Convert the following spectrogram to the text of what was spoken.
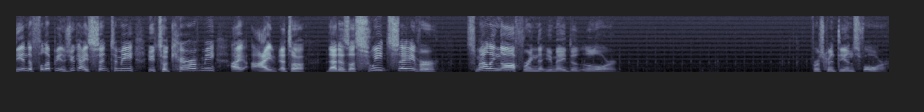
the end of Philippians, you guys sent to me. You took care of me. I, I, it's a, that is a sweet savor, smelling offering that you made to the Lord. 1 Corinthians 4.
